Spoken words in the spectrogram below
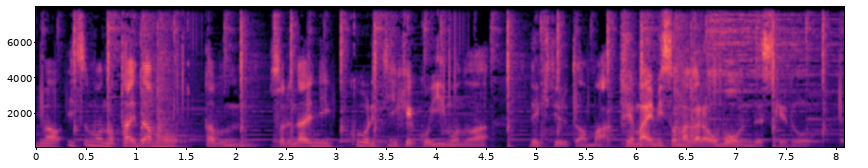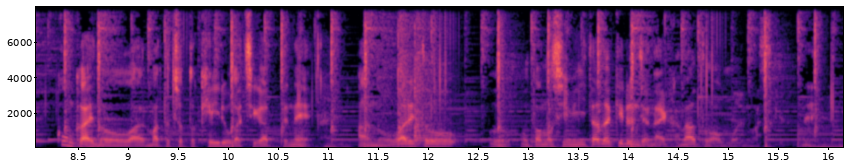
今いつもの対談も多分それなりにクオリティ結構いいものはできてるとはまあ手前味噌ながら思うんですけど今回のはまたちょっと毛色が違ってね、はい、あの割とお楽しみいただけるんじゃないかなとは思いますけどね。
